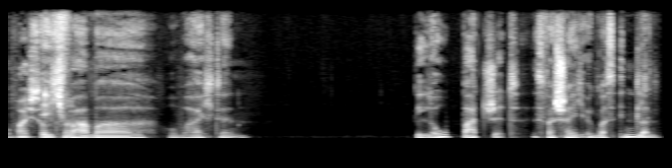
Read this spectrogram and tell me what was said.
Wo war ich sonst? Ich war mal, wo war ich denn? Low Budget ist wahrscheinlich irgendwas Inland,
